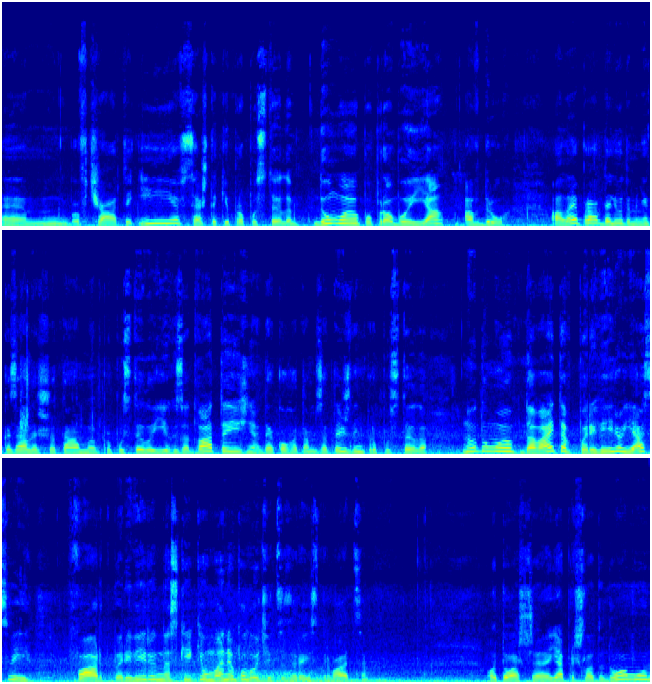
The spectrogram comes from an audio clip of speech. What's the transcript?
ем, в чат, і все ж таки пропустили. Думаю, попробую я. А вдруг? Але правда, люди мені казали, що там пропустили їх за два тижні, декого там за тиждень пропустили. Ну думаю, давайте перевірю я свій фарт, перевірю, наскільки в мене вийде зареєструватися. Отож, е, я прийшла додому,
